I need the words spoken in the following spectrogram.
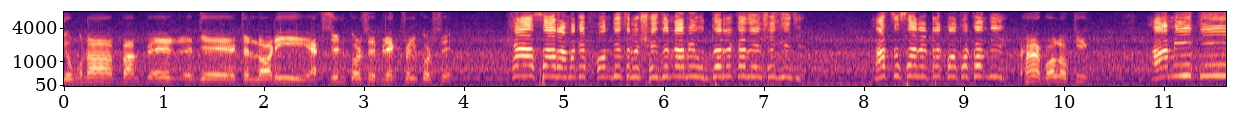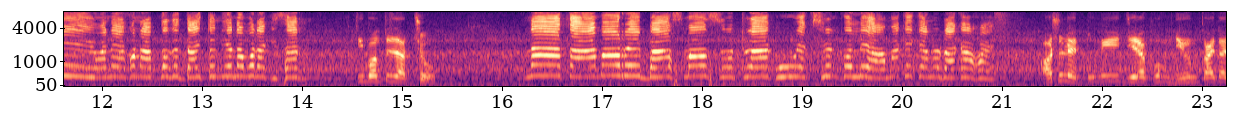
যমুনা পাম্পের যে একটা লরি অ্যাক্সিডেন্ট করছে ব্রেক ফেল করছে। হ্যাঁ স্যার আমাকে ফোন দিয়েছিল সেই জন্য আমি উদ্ধারের কাজে এসে গিয়েছি। আচ্ছা স্যার এটা কতক্ষণ দি। হ্যাঁ বলো কি? আমি কি মানে এখন আপনাদের দায়িত্ব নিয়ে নেব নাকি স্যার? কি বলতে যাচ্ছো না তা আমার এই বাস মাস ট্রাক ও অ্যাক্সিডেন্ট করলে আমাকে কেন ডাকা হয়? আসলে তুমি যেরকম নিয়ম কায়দা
